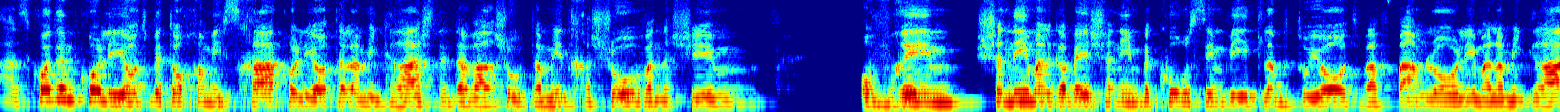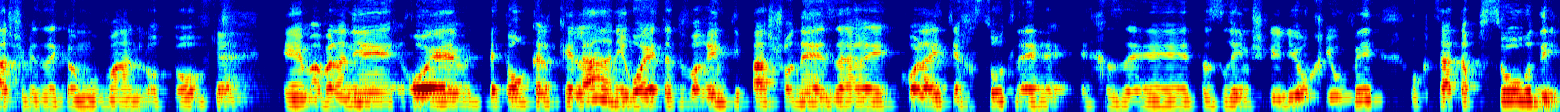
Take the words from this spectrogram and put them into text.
אז קודם כל, להיות בתוך המשחק או להיות על המגרש זה דבר שהוא תמיד חשוב. אנשים עוברים שנים על גבי שנים בקורסים והתלבטויות ואף פעם לא עולים על המגרש, וזה כמובן לא טוב. כן. אמ, אבל אני רואה, בתור כלכלן, אני רואה את הדברים טיפה שונה. זה הרי כל ההתייחסות לאיך זה תזרים שלילי או חיובי הוא קצת אבסורדי.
